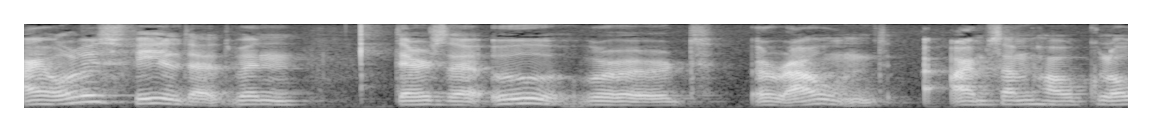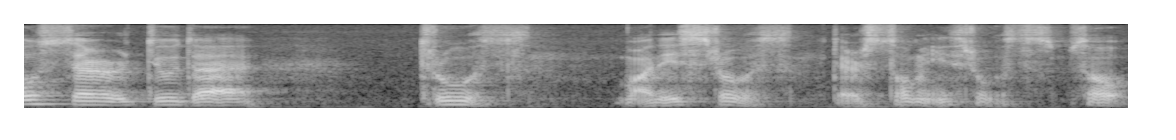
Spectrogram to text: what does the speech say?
I always feel that when there's a ooh word around, I'm somehow closer to the truth. What is truth? There's so many truths. So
